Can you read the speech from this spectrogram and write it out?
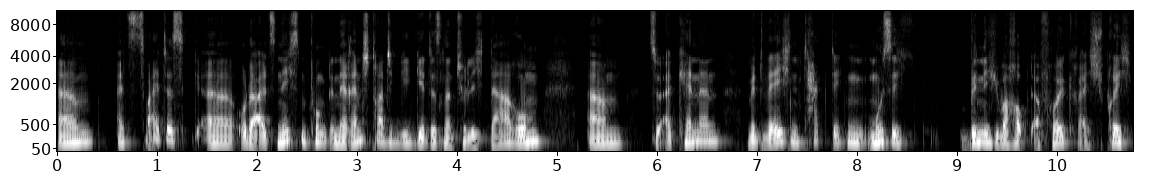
Ähm, als zweites äh, oder als nächsten Punkt in der Rennstrategie geht es natürlich darum, ähm, zu erkennen, mit welchen Taktiken muss ich bin ich überhaupt erfolgreich? Sprich,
